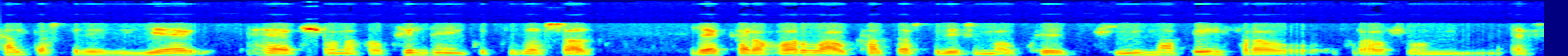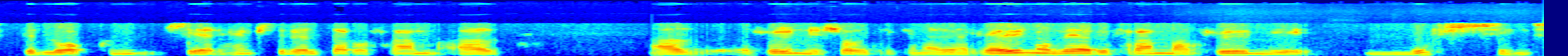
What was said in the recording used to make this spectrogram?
kaldastriði. Ég hef svona þá tilhengu til þess að lekar að horfa á kaldastriði sem ákveði tímabil frá, frá eftir lokun sér heimstyrjöldar og fram að að hruni Sovjetrikina eða raun og veru fram að hruni Mursins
